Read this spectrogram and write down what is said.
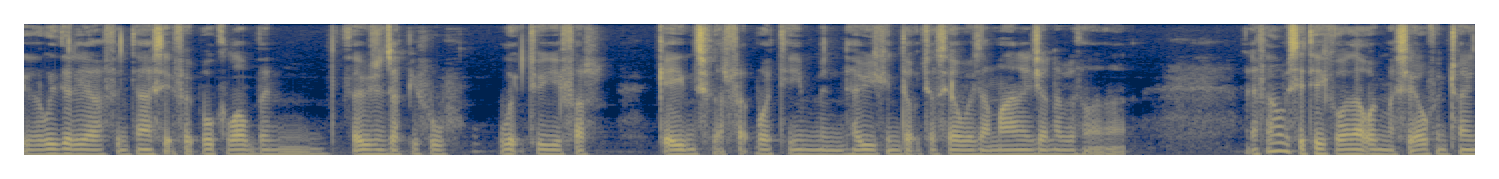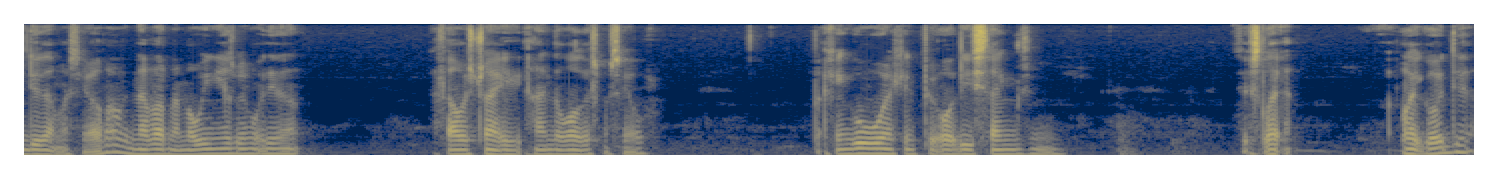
you're the leader of a fantastic football club and thousands of people look to you for guidance for their football team and how you conduct yourself as a manager and everything like that. And if I was to take all that on myself and try and do that myself, I would never in a million years be able to do that. If I was trying to handle all this myself. But I can go and I can put all these things and just let let God do it.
